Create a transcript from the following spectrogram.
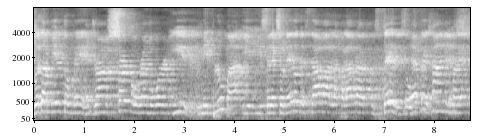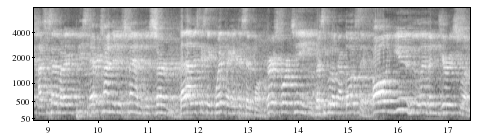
Yo también tomé drawn a circle around the word you. mi pluma y, y seleccioné donde estaba la palabra ustedes o Every ustedes, time it de is- manera- así sea de manera implícita. Every time it is found in this sermon. Cada vez que se encuentra en este sermón. Verse 14. Versículo 14. All you who live in Jerusalem.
